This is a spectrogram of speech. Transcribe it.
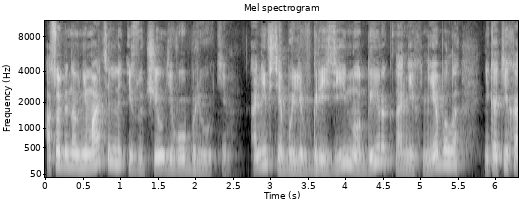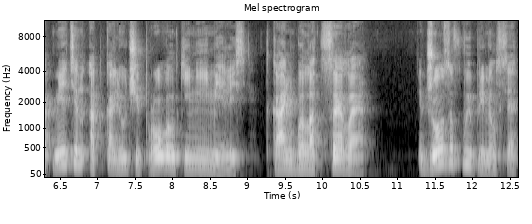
особенно внимательно изучил его брюки. Они все были в грязи, но дырок на них не было, никаких отметин от колючей проволоки не имелись. Ткань была целая. Джозеф выпрямился.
